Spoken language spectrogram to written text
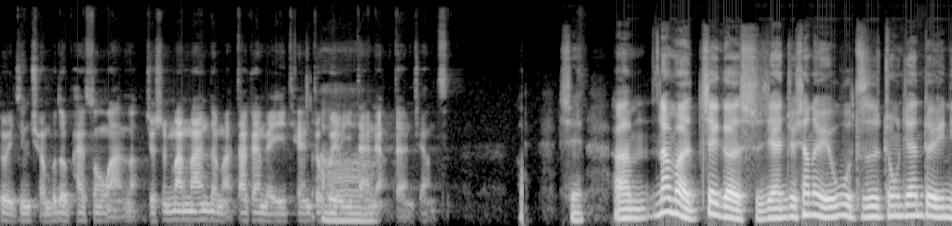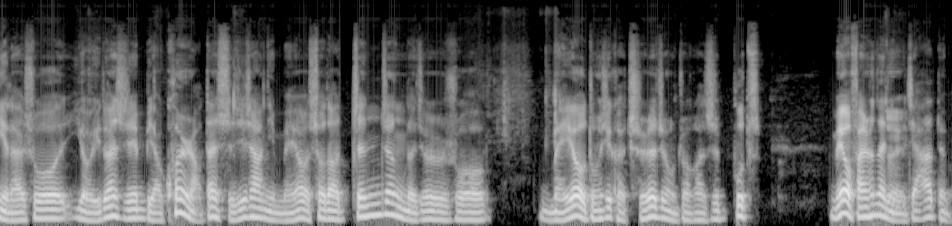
就已经全部都派送完了，就是慢慢的嘛，大概每一天都会有一单两单这样子。行，嗯，那么这个时间就相当于物资中间对于你来说有一段时间比较困扰，但实际上你没有受到真正的就是说没有东西可吃的这种状况是不没有发生在你们家，对吗？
